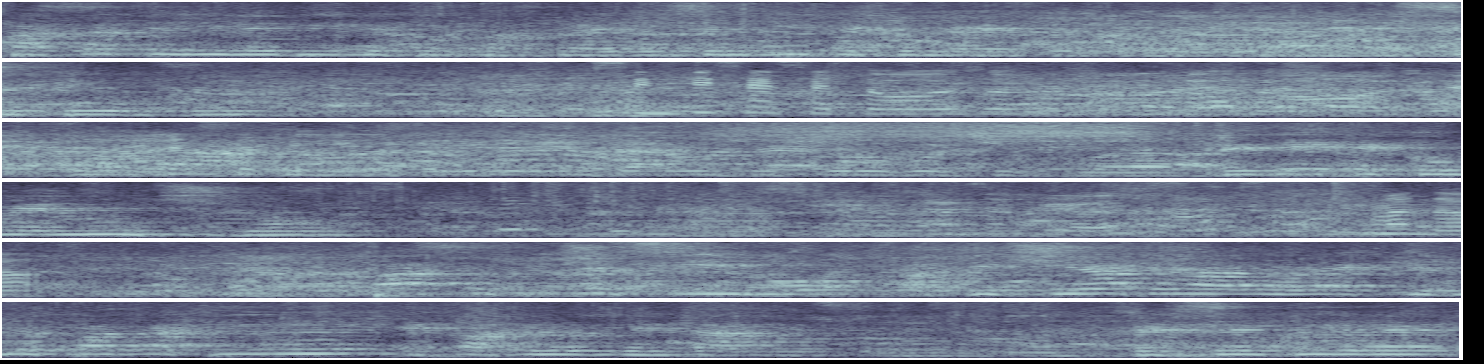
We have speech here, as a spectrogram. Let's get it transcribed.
passategli le dita col pastello, sentite come è secoso, Senti se è setoso. vedete come è lucido. Madò. Passo successivo, avvicinate all'orecchio i due quadratini e fatelo diventare un suono, per sentire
